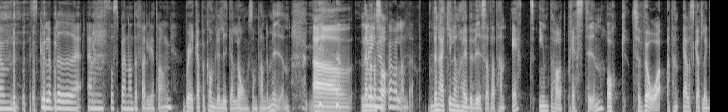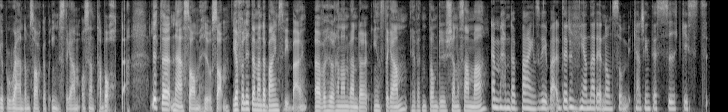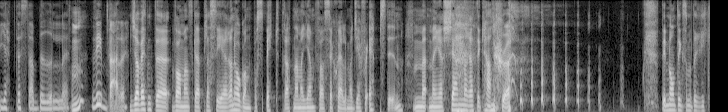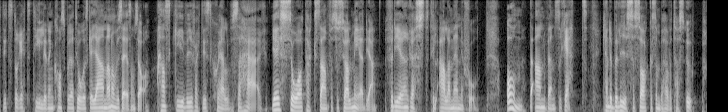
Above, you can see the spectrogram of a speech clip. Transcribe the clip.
um, skulle bli en så spännande följetong. Breakupen kommer bli lika lång som pandemin. Uh, nej, Längre alltså, förhållandet. Den här killen har ju bevisat att han ett, inte har ett pressteam och två, att han älskar att lägga upp random saker på Instagram och sen ta bort det. Lite när som, hur som. Jag får lite Amanda Bynes-vibbar över hur han använder Instagram. Jag vet inte om du känner samma? Amanda Bynes-vibbar, det du menar är någon som kanske inte är psykiskt jättestabil mm. vibbar? Jag vet inte var man ska placera någon på spektrat när man jämför sig själv med Jeffrey Epstein. Men jag känner att det kanske det är någonting som inte riktigt står rätt till i den konspiratoriska hjärnan om vi säger som så. Han skriver ju faktiskt själv så här. Jag är så tacksam för social media, för det ger en röst till alla människor. Om det används rätt kan det belysa saker som behöver tas upp.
